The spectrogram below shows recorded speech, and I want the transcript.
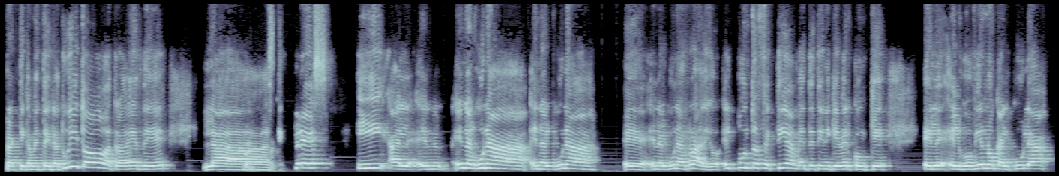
prácticamente gratuito, a través de las Express y en, alguna, en alguna eh, en alguna radio. El punto efectivamente tiene que ver con que el, el, gobierno calcula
